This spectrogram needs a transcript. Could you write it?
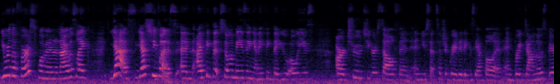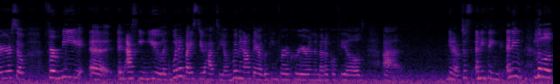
you were the first woman, and I was like, yes, yes, she was. And I think that's so amazing, and I think that you always are true to yourself and, and you set such a great example and, and break down those barriers. So for me, uh, in asking you, like, what advice do you have to young women out there looking for a career in the medical field? Uh, you know, just anything, any little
